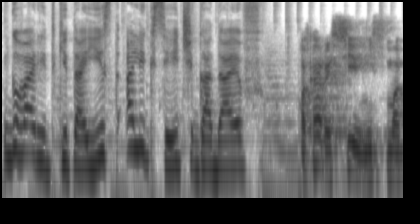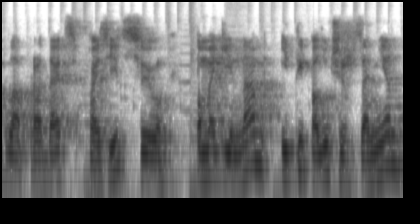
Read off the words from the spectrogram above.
Говорит говорит китаист Алексей Чагадаев. Пока Россия не смогла продать позицию «помоги нам, и ты получишь взамен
